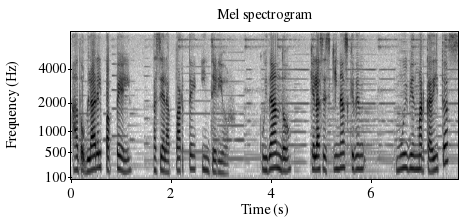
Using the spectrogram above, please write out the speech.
a doblar el papel hacia la parte interior, cuidando que las esquinas queden muy bien marcaditas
